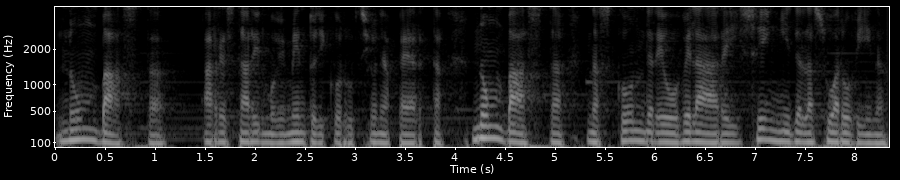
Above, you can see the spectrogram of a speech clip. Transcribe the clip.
Non basta arrestare il movimento di corruzione aperta, non basta nascondere o velare i segni della sua rovina.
